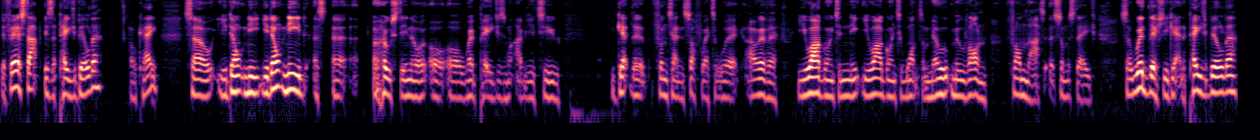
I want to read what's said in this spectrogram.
The first app is a page builder okay so you don't need you don't need a, a, a hosting or, or, or, web pages and what have you to get the front end software to work however you are going to need you are going to want to move, move on from that at some stage so with this you're getting a page builder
